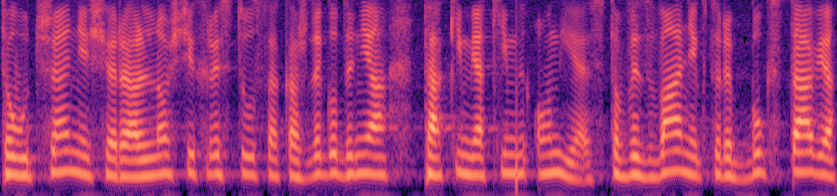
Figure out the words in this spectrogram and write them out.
To uczenie się realności Chrystusa każdego dnia takim, jakim On jest. To wyzwanie, które Bóg stawia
